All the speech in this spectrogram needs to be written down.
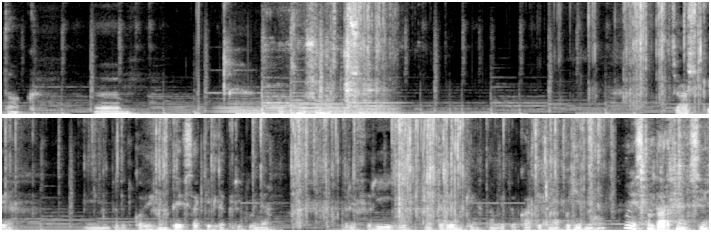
Так. Ем. Потім що у нас? Стяжки і додаткові гвинти, всякі для кріплення периферії, материнки, там відеокарти і тому подібного. Ну і стандартні ці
